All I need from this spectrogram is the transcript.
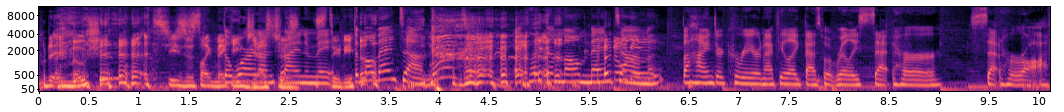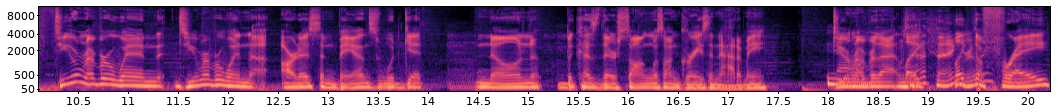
Put it in motion. she's just like making the making word I'm trying to make Studio. the momentum. it put the momentum behind her career, and I feel like that's what really set her set her off. Do you remember when? Do you remember when uh, artists and bands would get known because their song was on Grey's Anatomy? Do you No. remember that? Was like, that a thing? like the Really? Fray.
